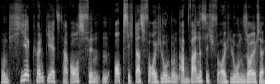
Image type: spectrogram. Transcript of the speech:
Und hier könnt ihr jetzt herausfinden, ob sich das für euch lohnt und ab wann es sich für euch lohnen sollte.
